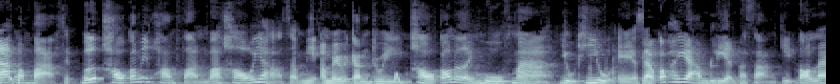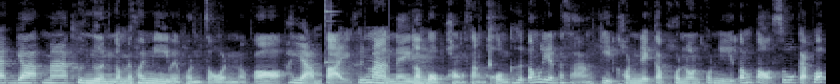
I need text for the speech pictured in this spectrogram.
ยากลำบากเสร็จปุ๊บเขาก็มีความฝันว่าเขาอยากจะมี American Dream เขาก็เลย move มาอยู่ที่ US แล้วก็พยายามเรียนภาษาอังกฤษตอนแรกยากมาก คือเงินก็ไม่ค่อยมีเป็นคนจน แล้วก็พยายามไต่ขึ้นมาในระบบของสังคมก็คือต้องเรียนภาษาอังกฤษ connect กับคนโน้นคนนี้ต้องต่อสู้กับพวก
